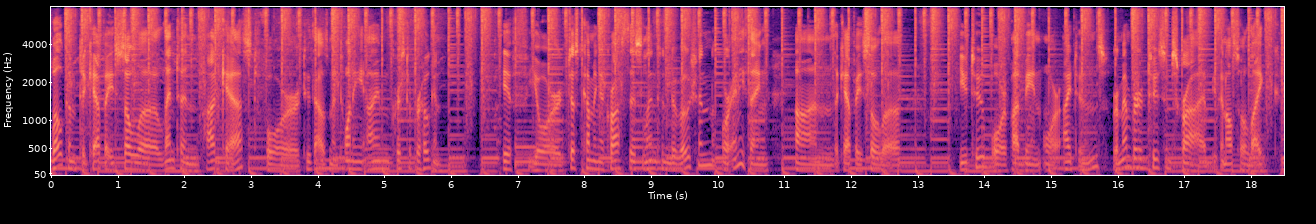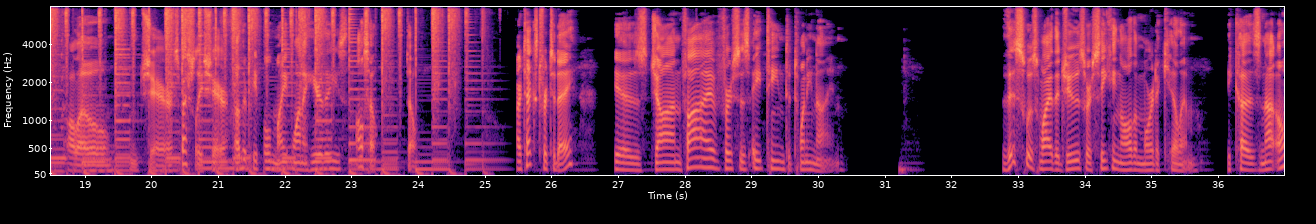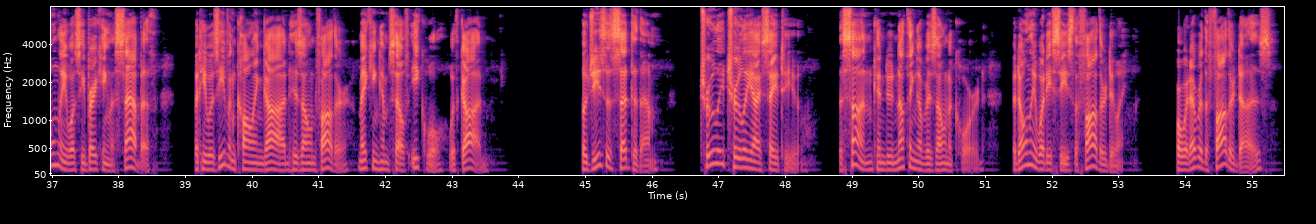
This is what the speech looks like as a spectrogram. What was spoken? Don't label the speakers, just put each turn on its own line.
Welcome to Cafe Sola Lenten podcast for 2020. I'm Christopher Hogan. If you're just coming across this Lenten devotion or anything on the Cafe Sola YouTube or Podbean or iTunes, remember to subscribe. You can also like, follow, share, especially share. Other people might want to hear these also. So, our text for today is John 5, verses 18 to 29. This was why the Jews were seeking all the more to kill him, because not only was he breaking the Sabbath, but he was even calling God his own Father, making himself equal with God. So Jesus said to them, Truly, truly, I say to you, the Son can do nothing of his own accord, but only what he sees the Father doing. For whatever the Father does,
